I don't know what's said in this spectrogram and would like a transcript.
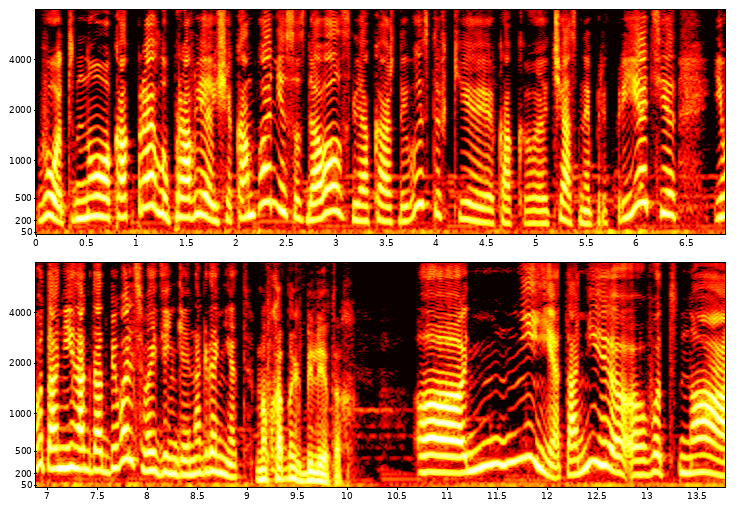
Вот, но, как правило, управляющая компания создавалась для каждой выставки как э, частное предприятие. И вот они иногда отбивали свои деньги, а иногда нет. На входных билетах? А, нет, они э, вот на,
